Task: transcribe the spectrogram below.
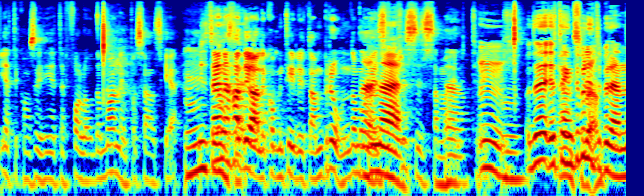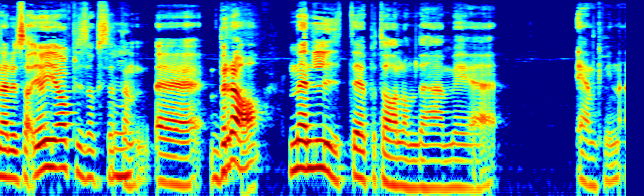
jättekonstigt heter Follow the Money på svenska. Mm. Den hade ju aldrig kommit till utan bron. De har ju Nej. precis samma Ja. uttryck. Mm. Mm. Och det, jag tänkte på lite på den när du sa, jag, jag har precis också sett den. Eh, bra, men lite på tal om det här med en kvinna.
